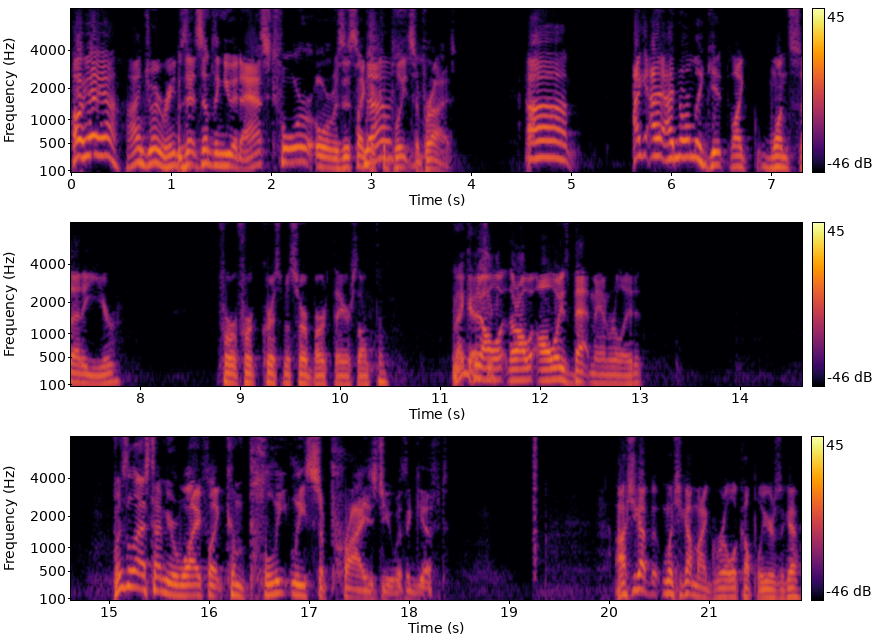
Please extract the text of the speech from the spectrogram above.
Oh yeah, yeah. I enjoy reading. Was that something you had asked for, or was this like no, a complete surprise? Uh, I, I, I normally get like one set a year for for Christmas or a birthday or something. I guess they're, all, they're always Batman related. When's the last time your wife like completely surprised you with a gift? Uh, she got when she got my grill a couple years ago.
